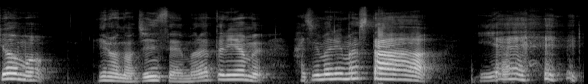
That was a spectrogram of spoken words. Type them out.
今日もヒロの人生モラトリアム始まりました。イエーイ。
